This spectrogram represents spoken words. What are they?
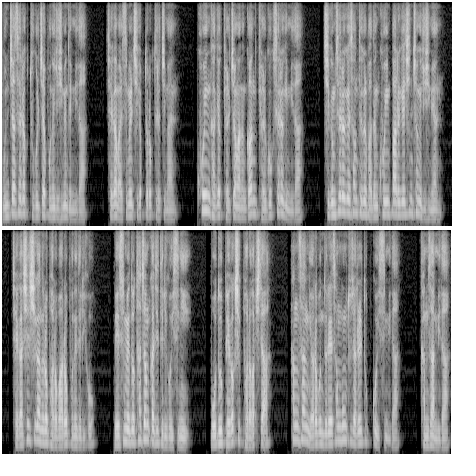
문자 세력 두 글자 보내주시면 됩니다. 제가 말씀을 지겹도록 드렸지만 코인 가격 결정하는 건 결국 세력입니다. 지금 세력의 선택을 받은 코인 빠르게 신청해 주시면 제가 실시간으로 바로바로 보내드리고 매수매도 타점까지 드리고 있으니 모두 100억씩 벌어갑시다. 항상 여러분들의 성공 투자를 돕고 있습니다. 감사합니다.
